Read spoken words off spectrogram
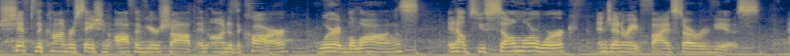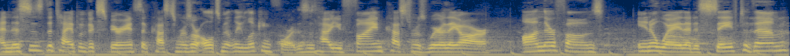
shift the conversation off of your shop and onto the car where it belongs, it helps you sell more work and generate five star reviews. And this is the type of experience that customers are ultimately looking for. This is how you find customers where they are on their phones in a way that is safe to them,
